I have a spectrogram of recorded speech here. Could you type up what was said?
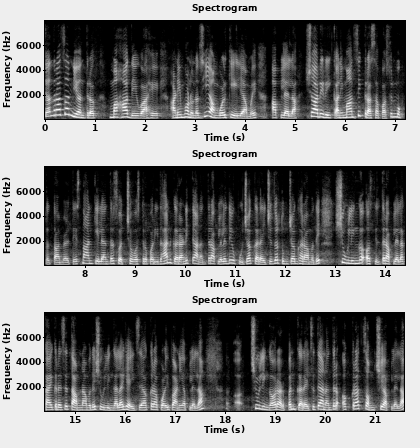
चंद्राचा नियंत्रक महादेव आहे. आणि म्हणूनच ही आंघोळ केल्यामुळे आपल्याला शारीरिक आणि मानसिक त्रासापासून मुक्तता मिळते. स्नान केल्यानंतर स्वच्छ वस्त्र परिधान करा आणि त्यानंतर आपल्याला देवपूजा करायची. जर तुमच्या घरामध्ये शिवलिंग असतील तर आपल्याला काय करायचं? तामणामध्ये शिवलिंगाला घ्यायचं. अकरा पळी पाणी आपल्याला शिवलिंगावर अर्पण करायचं. त्यानंतर अकरा चमचे आपल्याला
